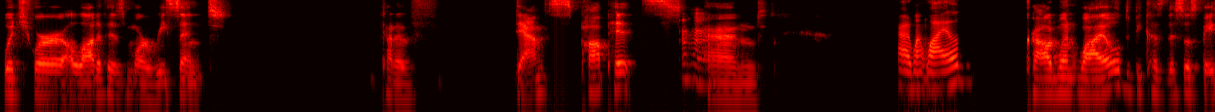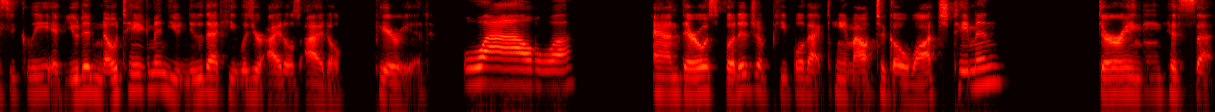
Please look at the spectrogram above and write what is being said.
which were a lot of his more recent kind of dance pop hits Mhm. and Crowd went wild. crowd went wild because this was basically if you didn't know Taemin, you knew that he was your idol's idol. Period. Wow. And there was footage of people that came out to go watch Taemin during his set.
